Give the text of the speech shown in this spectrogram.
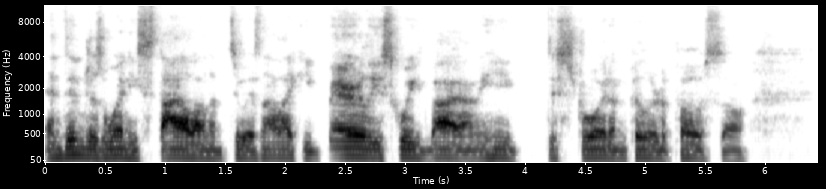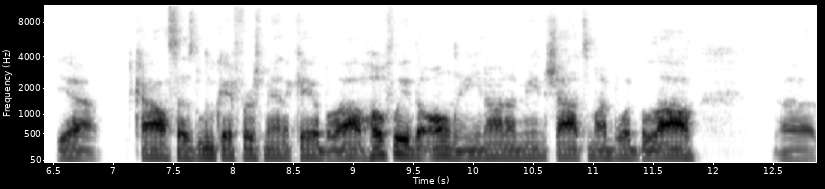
and didn't just win. He styled on him too. It's not like he barely squeaked by. I mean, he destroyed him pillar to post. So, Yeah. Kyle says Luque first man to KO Belal. Hopefully the only, you know what I mean? Shout out to my boy Belal. Uh,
